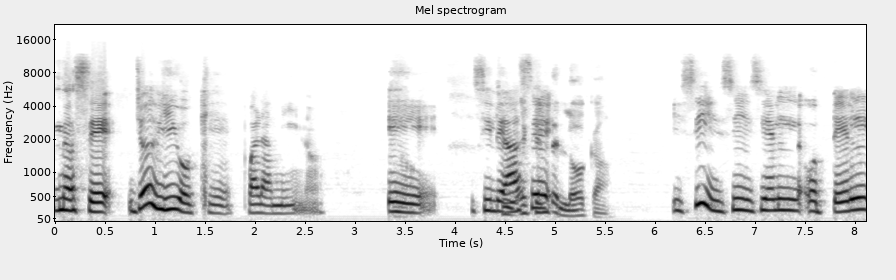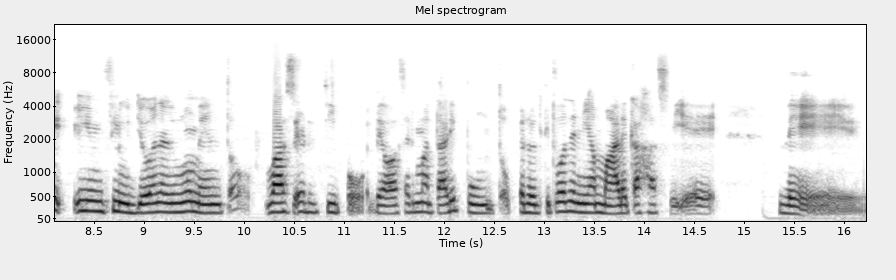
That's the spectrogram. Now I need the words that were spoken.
no sé, yo digo que para mí, ¿no? Eh, si le hace... Es gente loca. Y sí, sí, si el hotel influyó en algún momento, va a ser tipo, le va a hacer matar y punto. Pero el tipo tenía marcas así de, de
